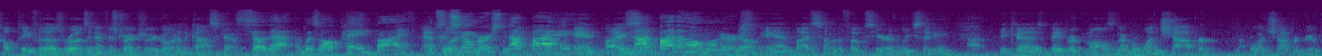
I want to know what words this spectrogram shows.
helped pay for those roads and infrastructure that are going into Costco. So that was all paid by the consumers, not by, And by some- not by the homeowners. No, and by some of the folks here in League City, Uh, because Baybrook Mall is number one shopper, number one shopper group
